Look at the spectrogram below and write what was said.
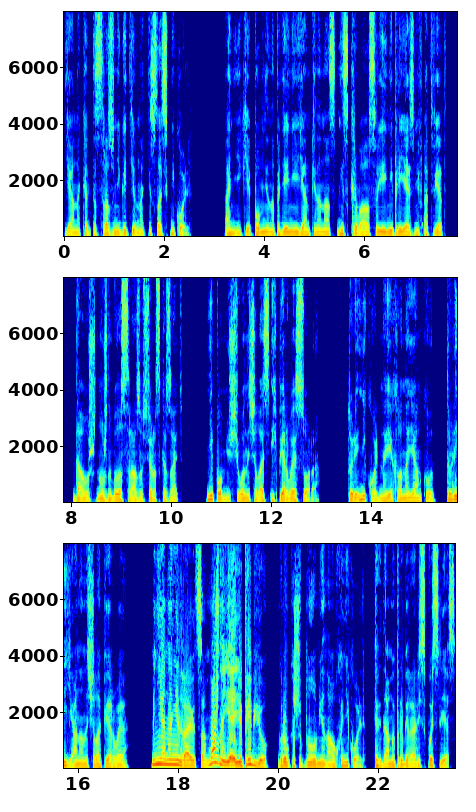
Яна как-то сразу негативно отнеслась к Николь. А Ники, помня нападение Янки на нас, не скрывала своей неприязни в ответ. Да уж, нужно было сразу все рассказать. Не помню, с чего началась их первая ссора. То ли Николь наехала на Янку, то ли Яна начала первая. «Мне она не нравится. Можно я ее прибью?» Громко шепнула мне на ухо Николь, когда мы пробирались сквозь лес.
